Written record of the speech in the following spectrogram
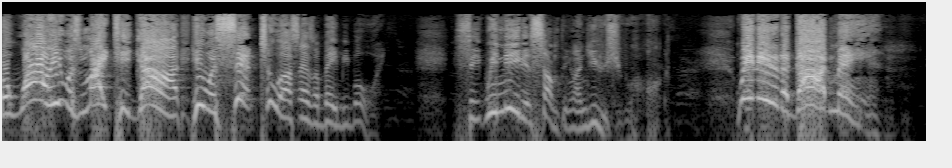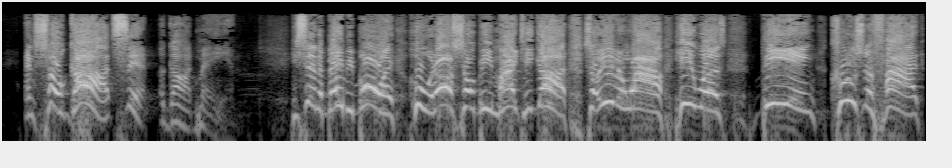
But while he was mighty God, he was sent to us as a baby boy. See, we needed something unusual. We needed a God man. And so God sent a God man. He sent a baby boy who would also be mighty God. So even while he was being crucified,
